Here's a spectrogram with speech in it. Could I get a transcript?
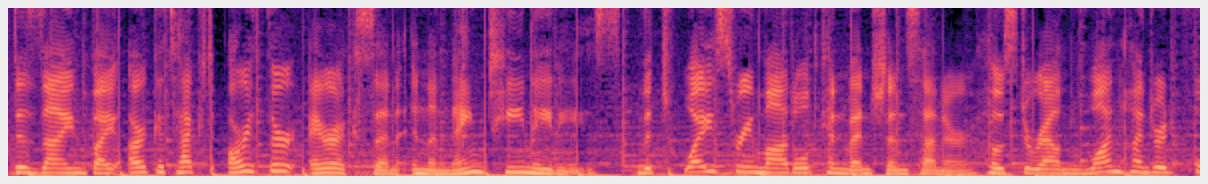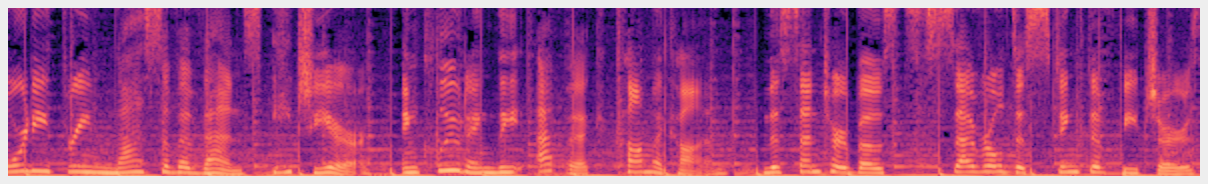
Designed by architect Arthur Erickson in the 1980s, the twice remodeled convention center hosts around 143 massive events each year, including the epic Comic Con. The center boasts several distinctive features,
